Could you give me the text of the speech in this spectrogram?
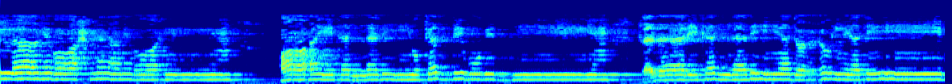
الله الرحمن الرحيم. أرأيت الذي يكذب بالدين؟ فذلك الذي يدع اليتيم.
